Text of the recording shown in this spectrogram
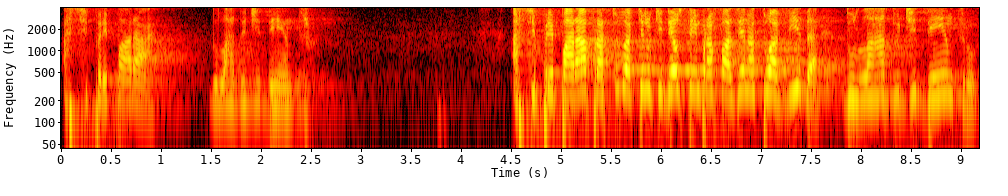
a se preparar do lado de dentro, a se preparar para tudo aquilo que Deus tem para fazer na tua vida do lado de dentro.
